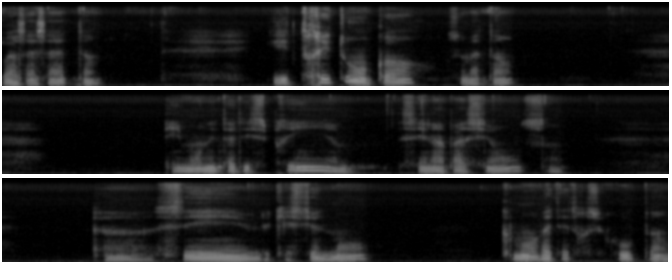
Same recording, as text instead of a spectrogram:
de Ouarzazate. Il est très tôt encore ce matin. Et mon état d'esprit, euh, c'est l'impatience, euh, c'est le questionnement. Comment va être ce groupe hein?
